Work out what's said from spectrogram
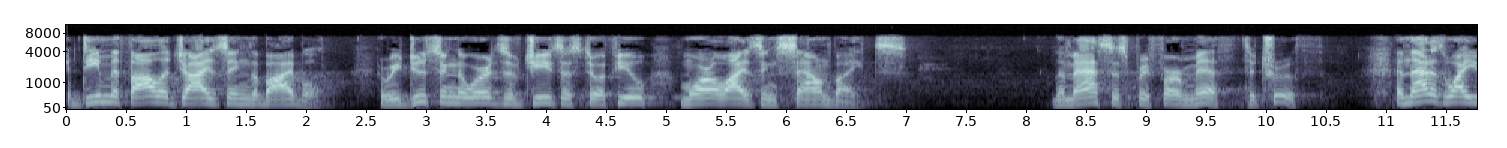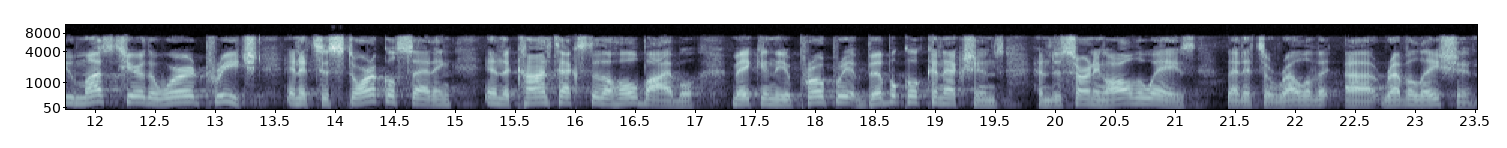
demythologizing the Bible, reducing the words of Jesus to a few moralizing sound bites. The masses prefer myth to truth. And that is why you must hear the word preached in its historical setting in the context of the whole Bible, making the appropriate biblical connections and discerning all the ways that it's a uh, revelation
